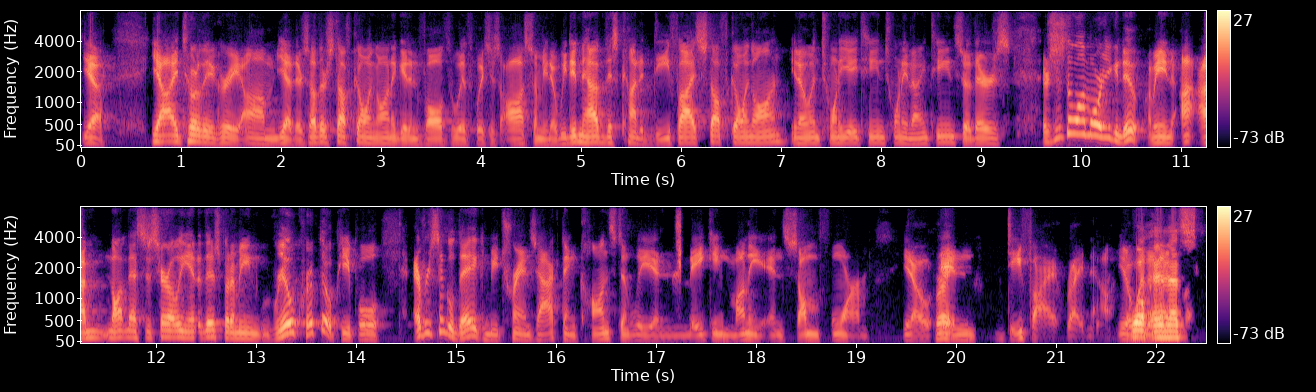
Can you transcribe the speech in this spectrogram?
Yeah. Yeah, I totally agree. Um, yeah, there's other stuff going on to get involved with, which is awesome. You know, we didn't have this kind of DeFi stuff going on, you know, in 2018, 2019. So there's there's just a lot more you can do. I mean, I, am not necessarily into this, but I mean, real crypto people every single day can be transacting constantly and making money in some form, you know, right. in DeFi right now. You know, well, and that's that's,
